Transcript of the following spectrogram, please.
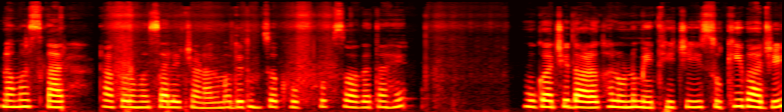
नमस्कार. ठाकूर मसाले चॅनलमध्ये तुमचं खूप खूप स्वागत आहे. मुगाची डाळ घालून मेथीची सुकी भाजी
